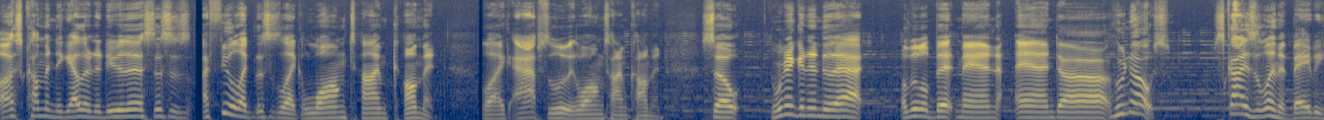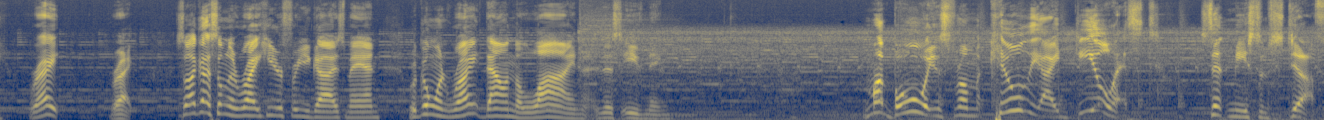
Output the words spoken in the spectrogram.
us coming together to do this, this is, I feel like this is like a long time coming. Like, absolutely long time coming. So, we're going to get into that a little bit, man. And uh, who knows? Sky's the limit, baby. Right? Right. So, I got something right here for you guys, man. We're going right down the line this evening my boys from Kill the Idealist sent me some stuff.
